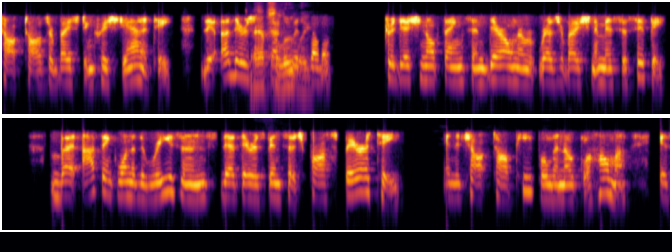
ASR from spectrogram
Choctaws are based in Christianity. The others stuck Absolutely. with the traditional things, and they're on a reservation in Mississippi. But I think one of the reasons that there has been such prosperity in the Choctaw people in Oklahoma is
